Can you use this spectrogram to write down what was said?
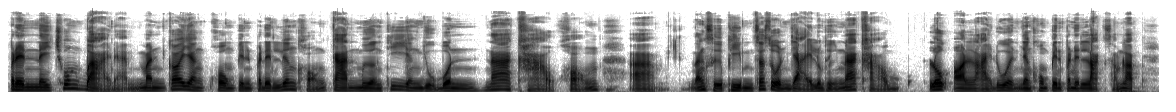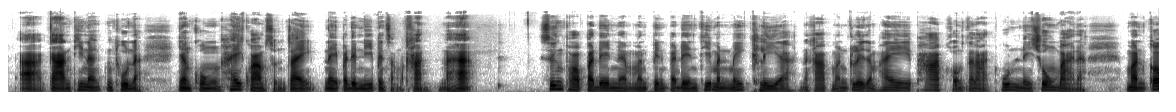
ประเด็นในช่วงบ่ายเนี่ยมันก็ยังคงเป็นประเด็นเรื่องของการเมืองที่ยังอยู่บนหน้าข่าวของอหนังสือพิมพ์ซะส่วนใหญ่รวมถึงหน้าข่าวโลกออนไลน์ด้วย ยังคงเป็นประเด็นหลักสำหรับการที่นักลงทุนยังคงให้ความสนใจในประเด็นนี้เป็นสำคัญนะฮะ ซึ่งพอประเด็นเนี่ยมันเป็นประเด็นที่มันไม่เคลียร์นะครับ มันก็เลยทำให้ภาพของตลาดหุ้นในช่วงบ่ายนะมันก็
